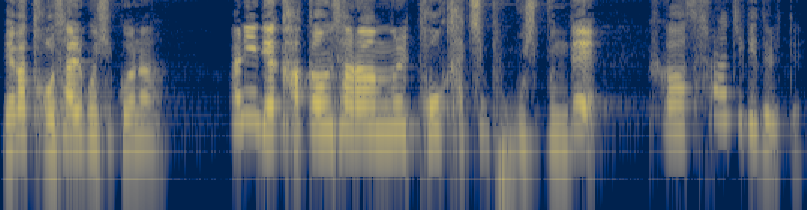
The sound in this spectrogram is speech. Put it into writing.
내가 더 살고 싶거나 아니, 내 가까운 사람을 더 같이 보고 싶은데 그가 사라지게 될 때.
